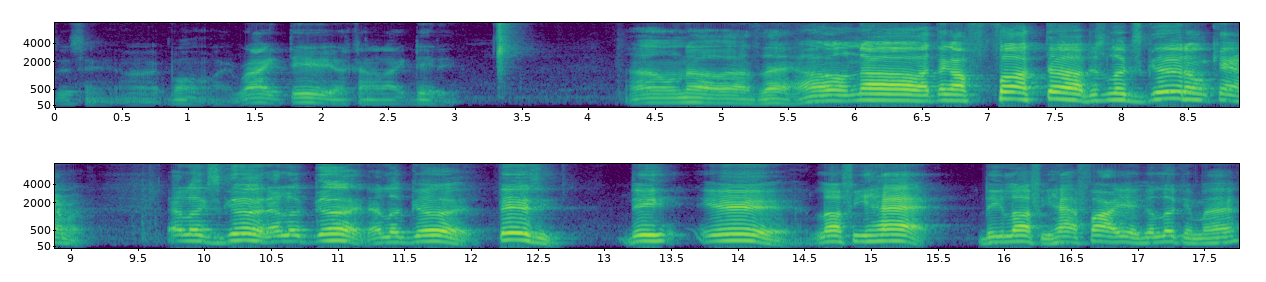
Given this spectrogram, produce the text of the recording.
What's this here? All right, boom. Like right there, I kind of like did it. I don't know about that. I don't know. I think I fucked up. This looks good on camera. That looks good. That look good. That look good. Busy. D, yeah. Luffy hat. D Luffy, hat fire. Yeah, good looking, man.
